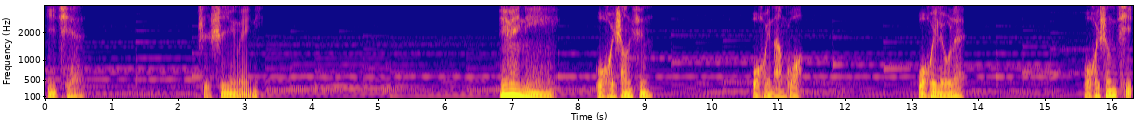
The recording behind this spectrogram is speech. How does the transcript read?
一切只是因为你，因为你，我会伤心，我会难过，我会流泪。我会生气，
